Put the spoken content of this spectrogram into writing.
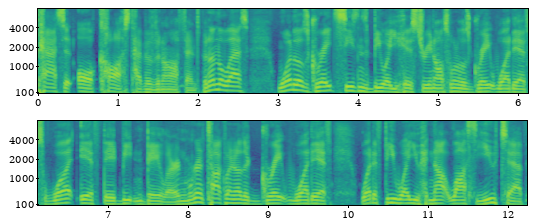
pass at all cost type of an offense. But nonetheless, one of those great seasons of BYU history and also one of those great what ifs. What if they'd beaten Baylor? And we're going to talk about another great what if. What if BYU had not lost to UTEP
